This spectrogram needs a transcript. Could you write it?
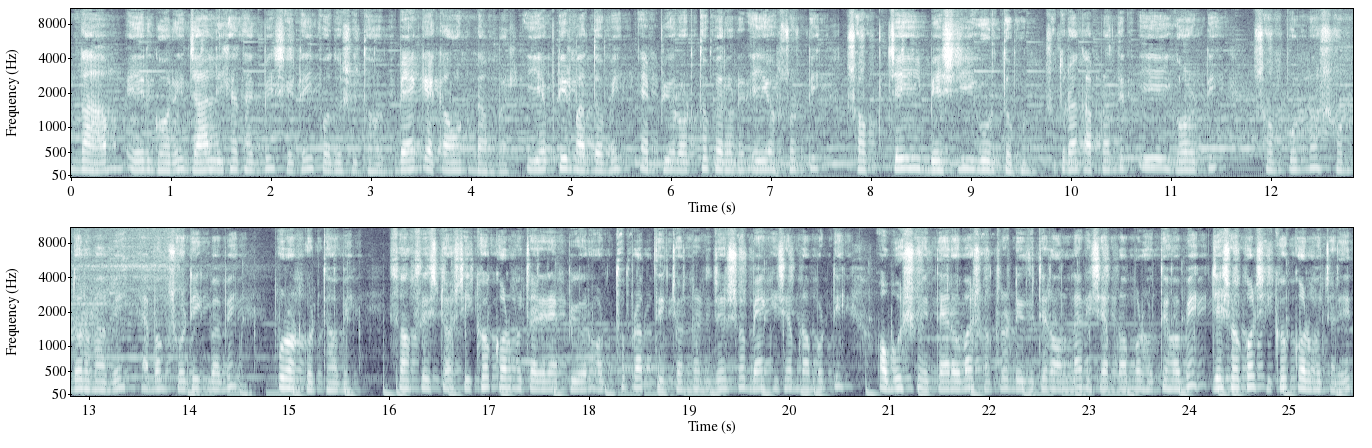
নাম এর ঘরে যা লেখা থাকবে সেটাই প্রদর্শিত হবে। ব্যাংক অ্যাকাউন্ট নাম্বার। ইএফটির মাধ্যমে এমপিওর অর্থ প্রেরণের এই অপশনটি সবচেয়ে বেশি গুরুত্বপূর্ণ। সুতরাং আপনাদের এই ঘরটি সম্পূর্ণ সুন্দরভাবে এবং সঠিকভাবে পূরণ করতে হবে। সংশ্লিষ্ট শিক্ষক, কর্মচারীর এমপিওর অর্থপ্রাপ্তির জন্য নিজস্ব ব্যাংক হিসাব নম্বরটি অবশ্যই তেরো বা সতেরো ডিজিটের অনলাইন হিসাব নম্বর হতে হবে। যে সকল শিক্ষক, কর্মচারীর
